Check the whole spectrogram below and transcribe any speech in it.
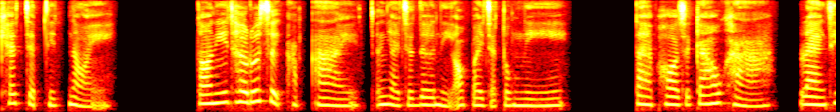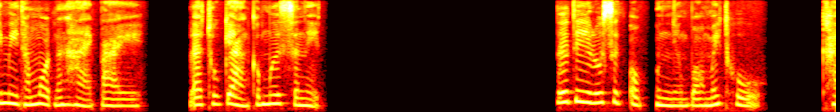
แค่เจ็บนิดหน่อย ตอนนี้เธอรู้สึกอับอายจนอยากจะเดินหนีออกไปจากตรงนี้ แต่พอจะก้าวขา แรงที่มีทั้งหมดนั้นหายไป และทุกอย่างก็มืดสนิทฤดีรู้สึกอบอุ่นอย่างบอกไม่ถูก ใคร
